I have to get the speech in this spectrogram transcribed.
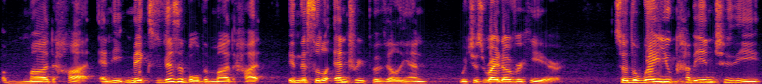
a mud hut. And he makes visible the mud hut in this little entry pavilion, which is right over here. So the way you come into the,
